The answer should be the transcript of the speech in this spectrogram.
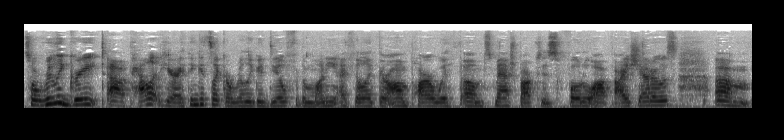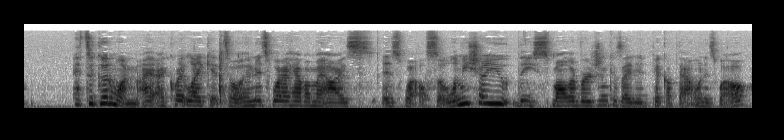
So really great uh, palette here. I think it's like a really good deal for the money. I feel like they're on par with um, Smashbox's Photo Op eyeshadows. Um, it's a good one. I, I, quite like it. So, and it's what I have on my eyes as well. So let me show you the smaller version because I did pick up that one as well.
